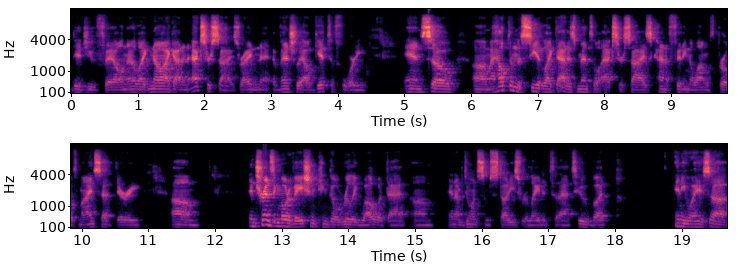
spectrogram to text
did you fail? And they're like, No, I got an exercise, right? And eventually I'll get to 40. And so um, I help them to see it like that as mental exercise, kind of fitting along with growth mindset theory. Um, intrinsic motivation can go really well with that. Um, and I'm doing some studies related to that too. But anyways, uh,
